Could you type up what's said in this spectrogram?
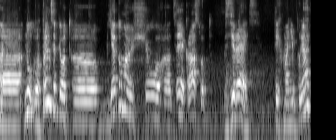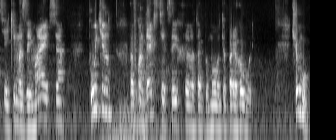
е, ну в принципі, от е, я думаю, що е, це якраз от зірець тих маніпуляцій, якими займається Путін в контексті цих, е, так би мовити, переговорів. Чому?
